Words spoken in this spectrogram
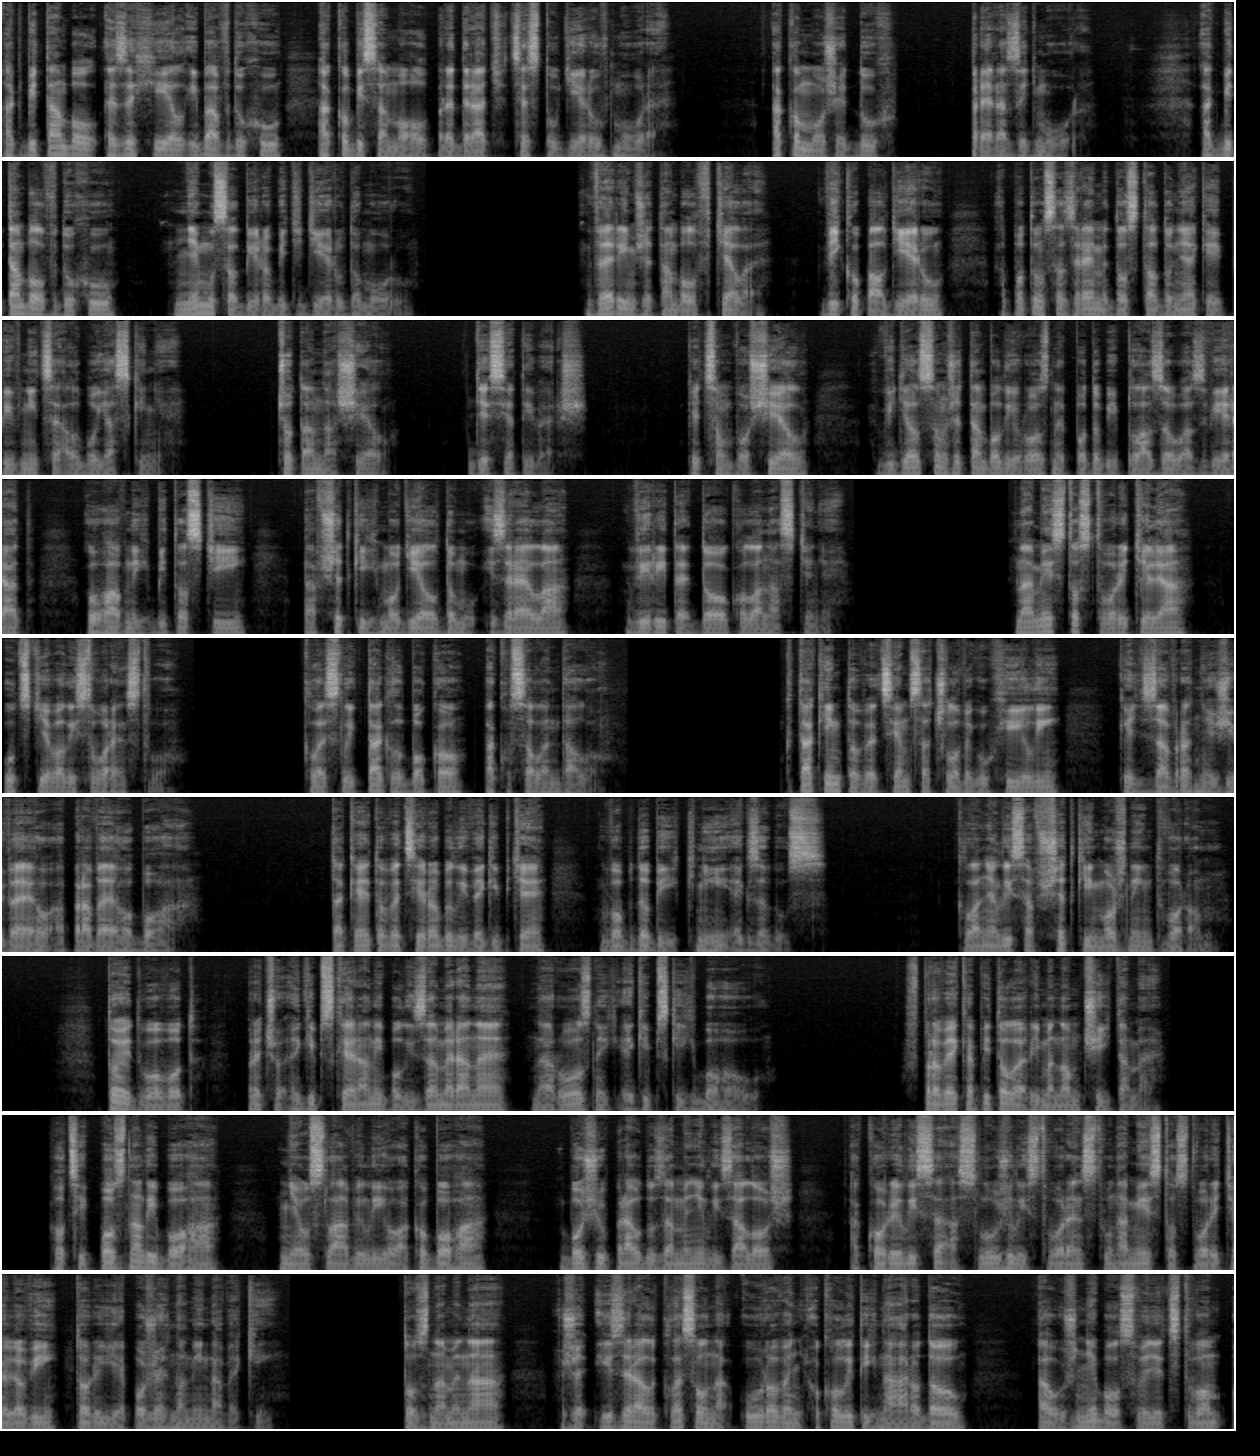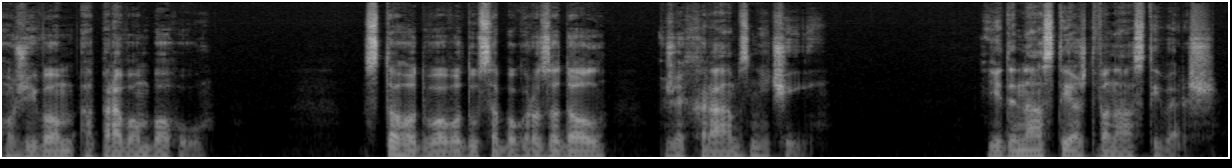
Ak by tam bol Ezechiel iba v duchu, ako by sa mohol predrať cez tú dieru v múre? Ako môže duch preraziť múr? Ak by tam bol v duchu, nemusel by robiť dieru do múru. Verím, že tam bol v tele, vykopal dieru a potom sa zrejme dostal do nejakej pivnice alebo jaskyne. Čo tam našiel? Desiatý verš. Keď som vošiel, videl som, že tam boli rôzne podoby plazov a zvierat, ohavných bytostí a všetkých modiel domu Izraela, vyrité dookola na stene. Na miesto stvoriteľa uctievali stvorenstvo. Klesli tak hlboko, ako sa len dalo. K takýmto veciam sa človek uchýli, keď zavrhne živého a pravého Boha. Takéto veci robili v Egypte v období knihy Exodus. Klaňali sa všetkým možným tvorom. To je dôvod, prečo egyptské rany boli zamerané na rôznych egyptských bohov. V prvej kapitole Rímanom čítame Hoci poznali Boha, neuslávili ho ako Boha, Božiu pravdu zamenili za lož a korili sa a slúžili stvorenstvu na miesto stvoriteľovi, ktorý je požehnaný na veky. To znamená, že Izrael klesol na úroveň okolitých národov a už nebol svedectvom o živom a pravom Bohu. Z toho dôvodu sa Boh rozhodol, že chrám zničí. 11. až 12. verš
